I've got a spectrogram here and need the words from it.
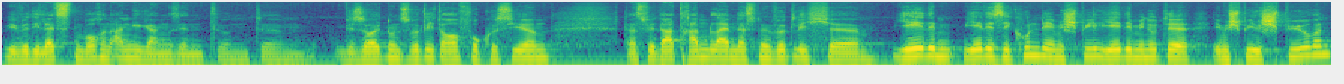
wie wir die letzten Wochen angegangen sind. Und ähm, wir sollten uns wirklich darauf fokussieren, dass wir da dranbleiben, dass wir wirklich äh, jede, jede Sekunde im Spiel, jede Minute im Spiel spüren.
